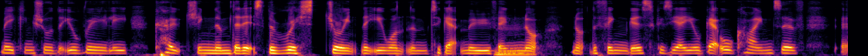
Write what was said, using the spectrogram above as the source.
making sure that you're really coaching them that it's the wrist joint that you want them to get moving, not not the fingers. Because yeah, you'll get all kinds of uh,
